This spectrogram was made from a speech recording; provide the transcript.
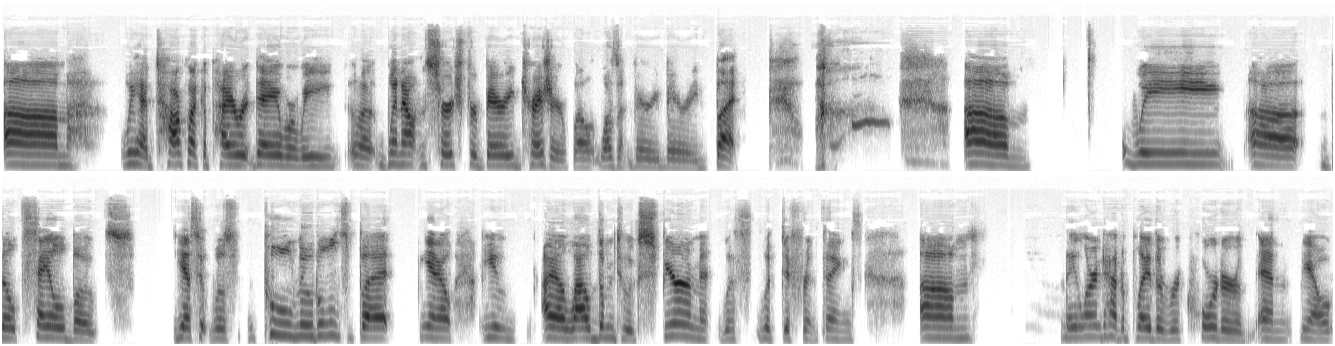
um we had talk like a pirate day where we uh, went out and searched for buried treasure well it wasn't very buried but um we uh built sailboats yes it was pool noodles but you know you i allowed them to experiment with with different things um they learned how to play the recorder and you know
